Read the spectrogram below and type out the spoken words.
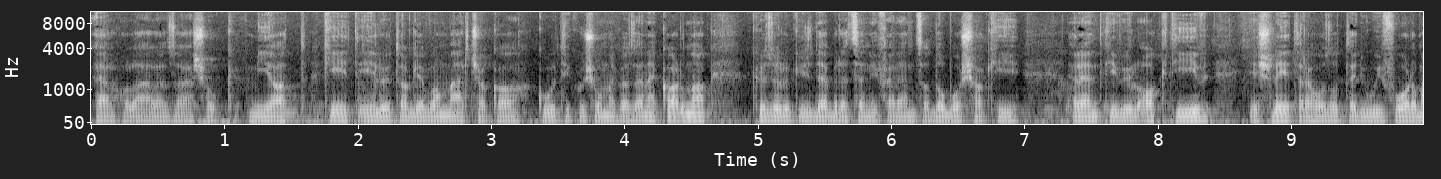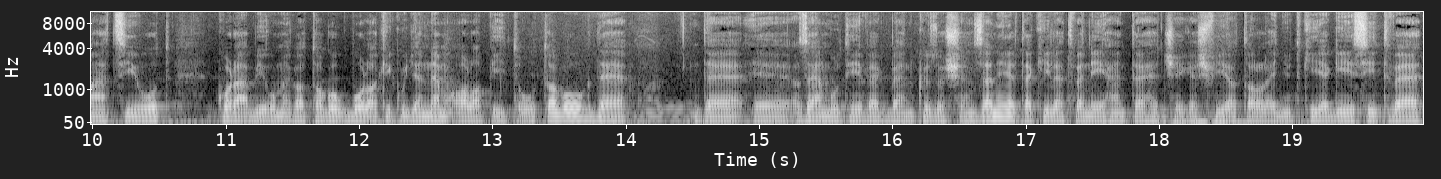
elhalálozások miatt két élő tagja van már csak a kultikus Omega zenekarnak, közülük is Debreceni Ferenc a dobos, aki rendkívül aktív, és létrehozott egy új formációt, korábbi Omega tagokból, akik ugyan nem alapító tagok, de, de e, az elmúlt években közösen zenéltek, illetve néhány tehetséges fiatal együtt kiegészítve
